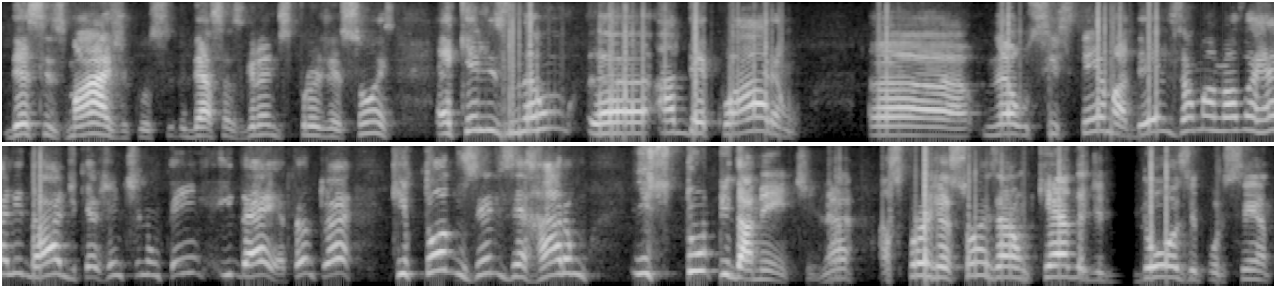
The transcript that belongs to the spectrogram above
desses mágicos, dessas grandes projeções, é que eles não uh, adequaram uh, né, o sistema deles a uma nova realidade que a gente não tem ideia. Tanto é que todos eles erraram estupidamente. Né? As projeções eram queda de 12%,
